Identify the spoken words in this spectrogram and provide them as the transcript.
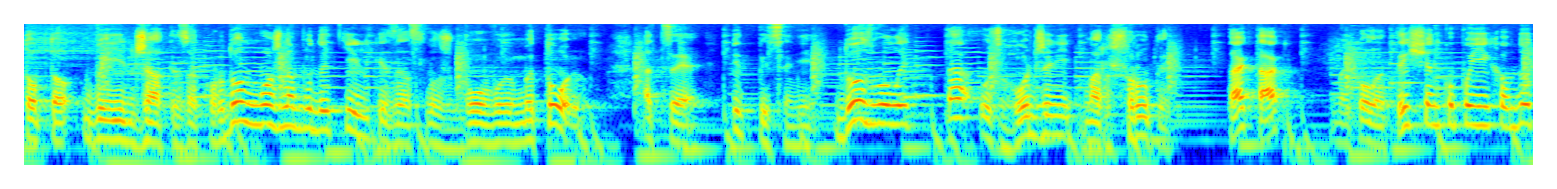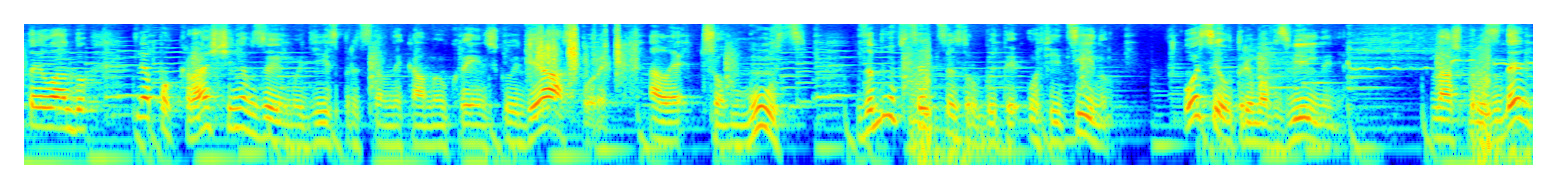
Тобто виїжджати за кордон можна буде тільки за службовою метою, а це підписані дозволи та узгоджені маршрути. Так, так, Микола Тищенко поїхав до Таїланду для покращення взаємодії з представниками української діаспори, але чомусь забув все це зробити офіційно. Ось і отримав звільнення. Наш президент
